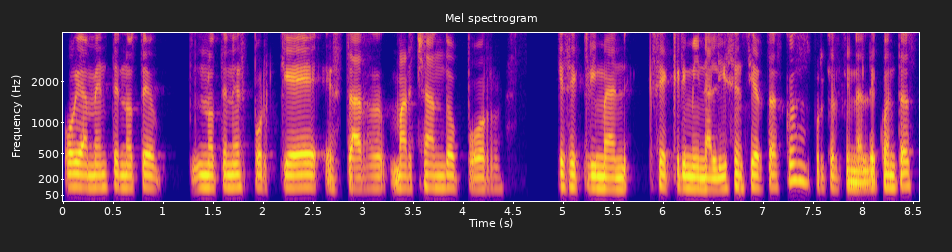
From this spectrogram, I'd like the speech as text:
obviamente no te no tenés por qué estar marchando por que se, se criminalicen ciertas cosas, porque al final de cuentas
